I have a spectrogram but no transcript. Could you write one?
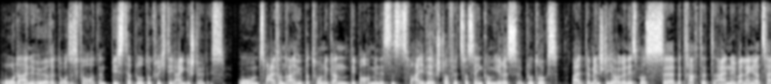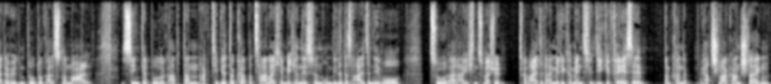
oder eine höhere Dosis verordnen, bis der Blutdruck richtig eingestellt ist. Und zwei von drei Hypertonikern, die brauchen mindestens zwei Wirkstoffe zur Senkung ihres Blutdrucks, weil der menschliche Organismus äh, betrachtet einen über längere Zeit erhöhten Blutdruck als normal. Sinkt der Blutdruck ab, dann aktiviert der Körper zahlreiche Mechanismen, um wieder das alte Niveau zu erreichen. Zum Beispiel erweitert ein Medikament die Gefäße, dann kann der Herzschlag ansteigen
